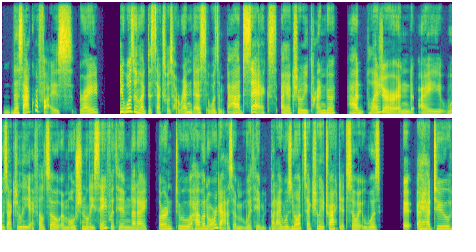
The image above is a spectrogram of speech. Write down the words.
the sacrifice, right? It wasn't like the sex was horrendous. It wasn't bad sex. I actually kind of had pleasure and I was actually I felt so emotionally safe with him that I learned to have an orgasm with him, but I was not sexually attracted. So it was eh, I had to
